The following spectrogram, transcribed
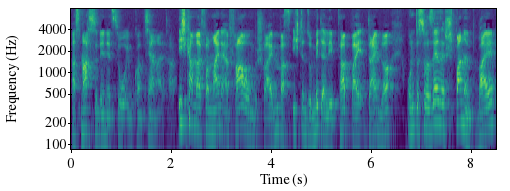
was machst du denn jetzt so im Konzernalltag. Ich kann mal von meiner Erfahrung beschreiben, was ich denn so miterlebt habe bei Daimler. Und das war sehr, sehr spannend, weil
